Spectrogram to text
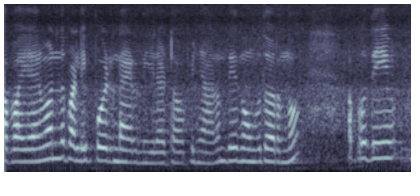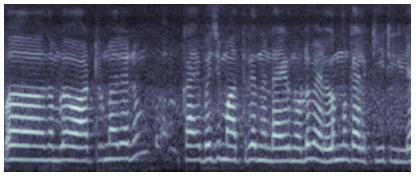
അപ്പോൾ ഞാൻ വന്ന് പള്ളിയിൽ പോയിട്ടുണ്ടായിരുന്നില്ല കേട്ടോ അപ്പോൾ ഞാനും ഇതേ നോമ്പ് തുറന്നു. അപ്പോൾ ഇതേ നമ്മൾ വാട്ടർ മെലനും കൈബജി മാത്രമേ ഉണ്ടായിരുന്നുള്ളൂ. വെള്ളമൊന്നും കലക്കിയിട്ടില്ല.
